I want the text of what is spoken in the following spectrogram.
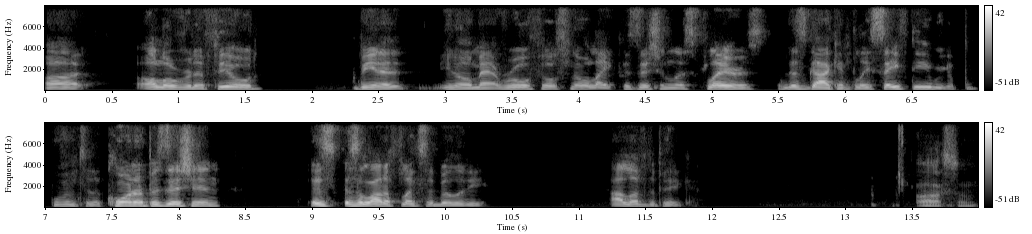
uh, all over the field, being a you know Matt Rhule, Phil Snow like positionless players. This guy can play safety. We can move him to the corner position it's, it's a lot of flexibility. I love the pick. Awesome.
